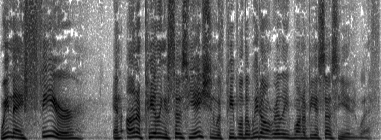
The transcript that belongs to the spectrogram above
we may fear an unappealing association with people that we don't really want to be associated with.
